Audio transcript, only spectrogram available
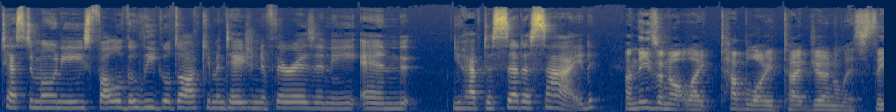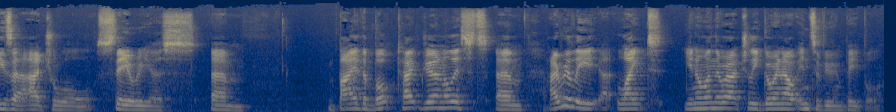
testimonies follow the legal documentation if there is any and you have to set aside And these are not like tabloid type journalists. These are actual serious, um, by the book type journalists. Um, I really uh, liked, you know, when they were actually going out interviewing people.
